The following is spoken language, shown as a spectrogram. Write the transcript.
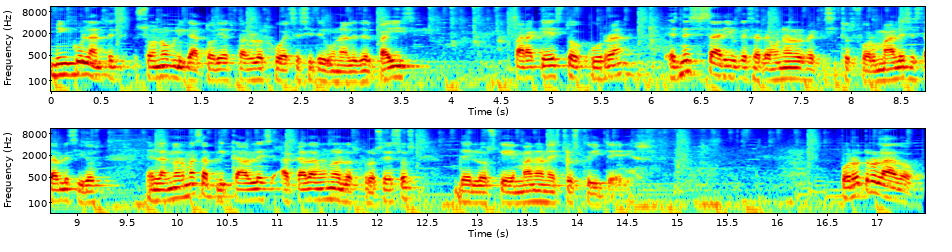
vinculantes son obligatorias para los jueces y tribunales del país. Para que esto ocurra, es necesario que se reúnan los requisitos formales establecidos en las normas aplicables a cada uno de los procesos de los que emanan estos criterios. Por otro lado,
